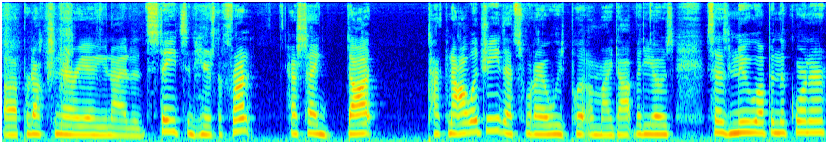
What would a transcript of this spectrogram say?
uh, Production Area, United States. And here's the front. Hashtag dot technology. That's what I always put on my dot videos. It says new up in the corner.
